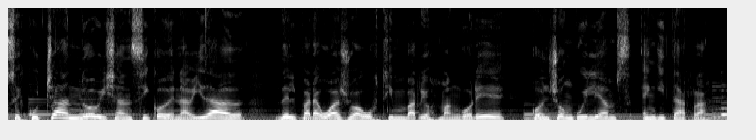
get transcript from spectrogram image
Estamos escuchando Villancico de Navidad del paraguayo Agustín Barrios Mangoré con John Williams en guitarra.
